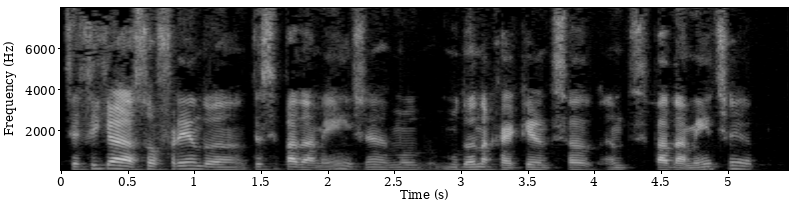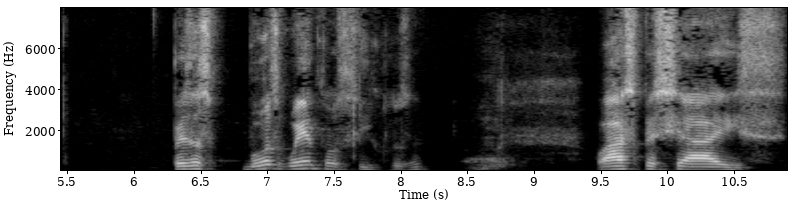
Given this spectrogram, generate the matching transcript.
Você fica sofrendo antecipadamente, né? mudando a carteira antecipadamente. Empresas boas aguentam os ciclos. Né? O As especiais,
